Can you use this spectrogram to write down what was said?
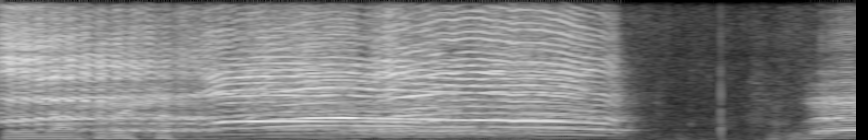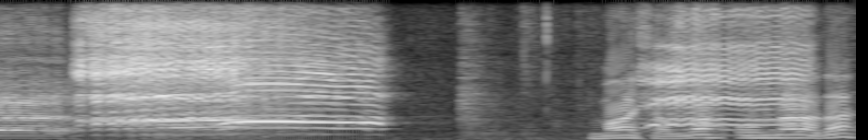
Şöyle arkadaşlar. Maşallah onlara da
